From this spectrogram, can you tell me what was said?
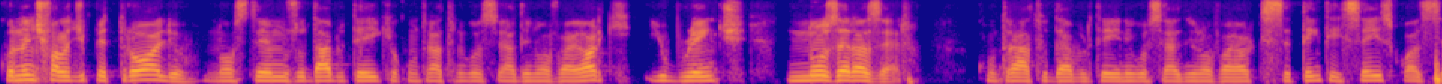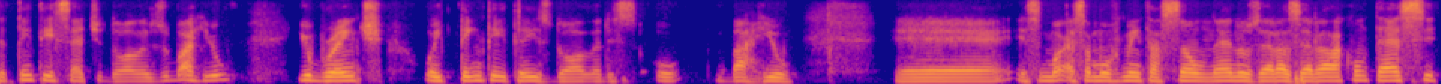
Quando a gente fala de petróleo, nós temos o WTI, que é o contrato negociado em Nova York, e o Brent no 0 a 0. Contrato WTI negociado em Nova York, 76, quase 77 dólares o barril, e o Brent, 83 dólares o barril. É, esse, essa movimentação né, no 0 a 0 ela acontece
